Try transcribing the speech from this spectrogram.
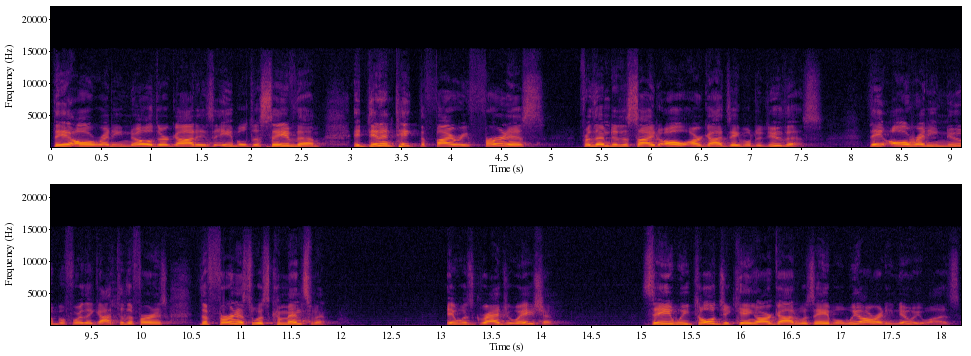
They already know their God is able to save them. It didn't take the fiery furnace for them to decide, oh, our God's able to do this. They already knew before they got to the furnace, the furnace was commencement, it was graduation. See, we told you, King, our God was able. We already knew he was.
